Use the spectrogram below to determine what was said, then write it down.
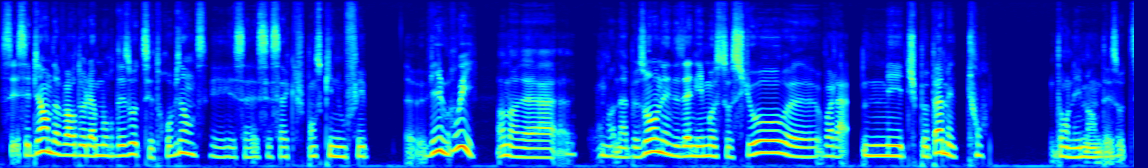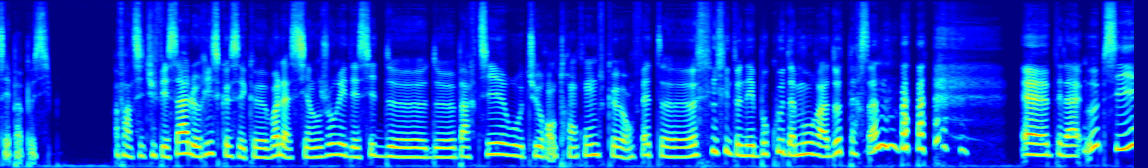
C'est c'est bien d'avoir de l'amour des autres, c'est trop bien. C'est ça, c'est ça que je pense qui nous fait euh, vivre. Oui, on en a. On en a besoin, on est des animaux sociaux, euh, voilà. Mais tu peux pas mettre tout dans les mains des autres, c'est pas possible. Enfin, si tu fais ça, le risque, c'est que, voilà, si un jour il décide de, de partir ou tu te rends compte qu'en fait, euh, il donnait beaucoup d'amour à d'autres personnes, euh, t'es là, oupsie,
